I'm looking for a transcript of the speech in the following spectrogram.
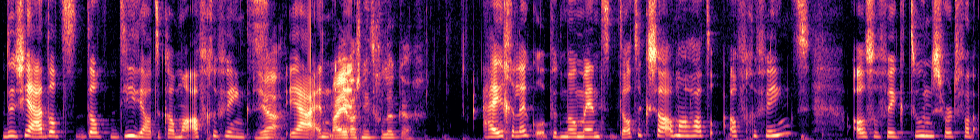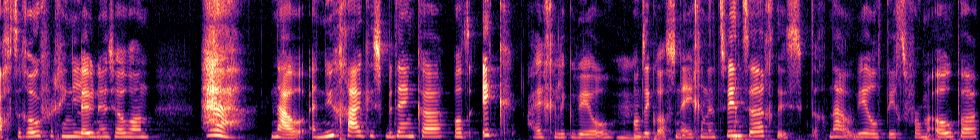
Dus ja, dat, dat, die had ik allemaal afgevinkt. Ja, ja en, maar je was niet gelukkig eigenlijk op het moment dat ik ze allemaal had afgevinkt, alsof ik toen een soort van achterover ging leunen en zo van, ha, nou, en nu ga ik eens bedenken wat ik eigenlijk wil. Hmm. Want ik was 29, dus ik dacht, nou, wereld ligt voor me open.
